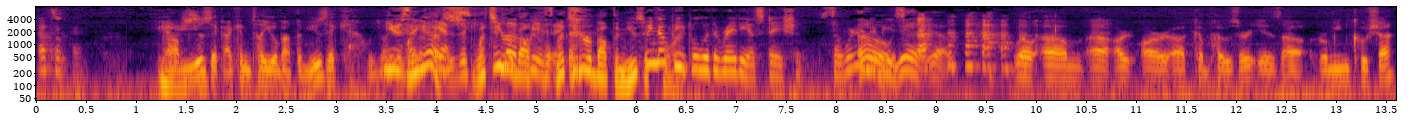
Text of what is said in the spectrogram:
That's okay. Yeah, uh, music. I can tell you about the music. Would you like to Music, hear about yes, Yes. let's We hear love about music. let's hear about the music. We know for it. people with a radio station, so we're into Oh music. yeah, yeah. well, um, uh, our our uh, composer is uh, Ramin Kousha,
